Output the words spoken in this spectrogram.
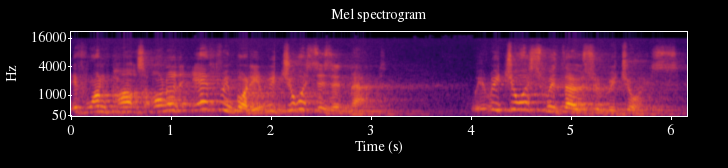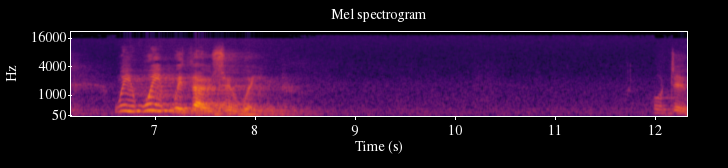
If one part's honoured, everybody rejoices in that. We rejoice with those who rejoice. We weep with those who weep. Or do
